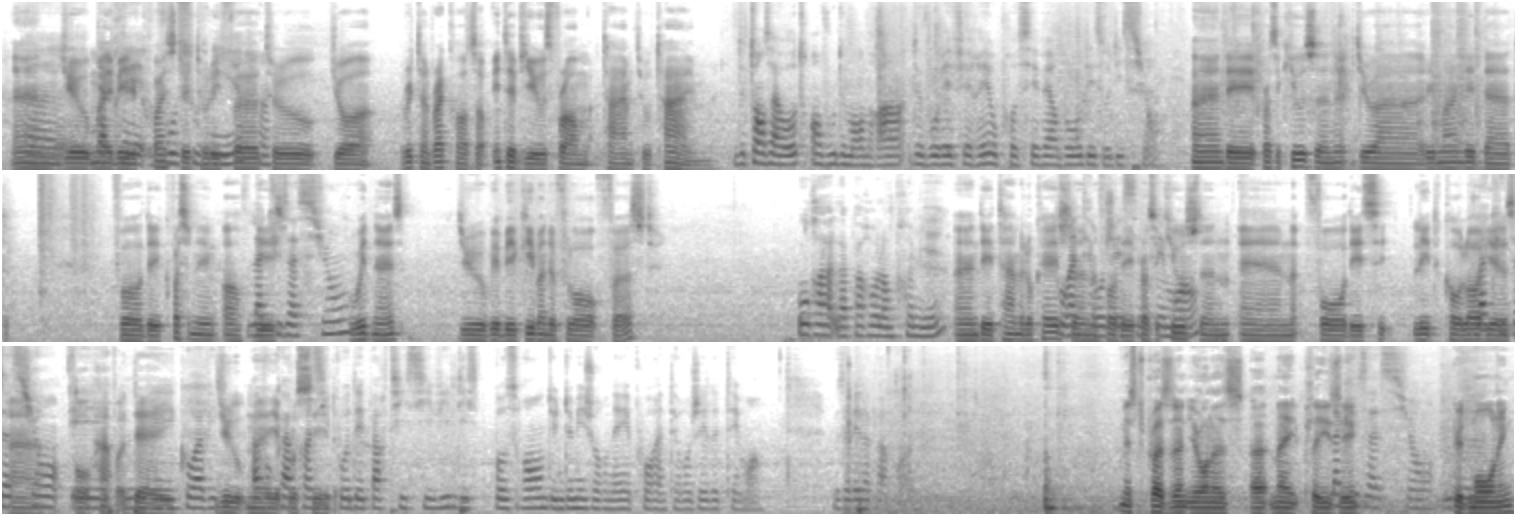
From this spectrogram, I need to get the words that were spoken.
And euh, you may be requested to refer to your written records of interviews from time to time. De temps à autre, on vous demandera de vous référer aux procès-verbaux des auditions. And the prosecution, you are reminded that for the questioning of this witness, you will be given the floor first. aura la parole en premier and the time allocation for the prosecution and for the lead co-lawyers uh, for et half a les day. You may avocats proceed. principaux des parties civiles disposeront d'une demi-journée pour interroger le témoin. Vous avez la parole. Mr. President, Your Honours, uh, may it please you. Good morning.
